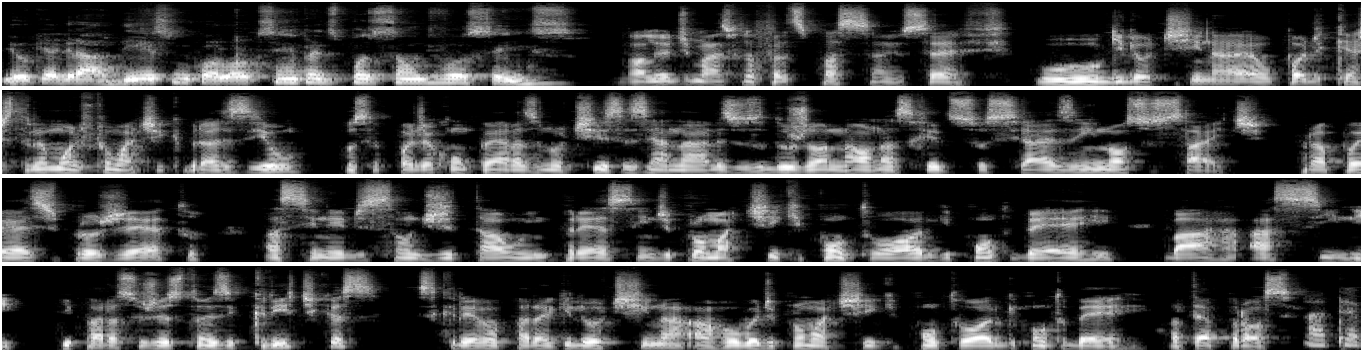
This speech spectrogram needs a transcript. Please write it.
Eu que agradeço e me coloco sempre à disposição de vocês. Valeu demais pela participação, Youssef. O Guilhotina é o podcast Le Monde Diplomatique Brasil. Você pode acompanhar as notícias e análises do jornal nas redes sociais e em nosso site. Para apoiar este projeto, assine a edição digital impressa em diplomatique.org.br barra assine. E para sugestões e críticas, escreva para guilhotina.diplomatique.org.br. Até a próxima. Até a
